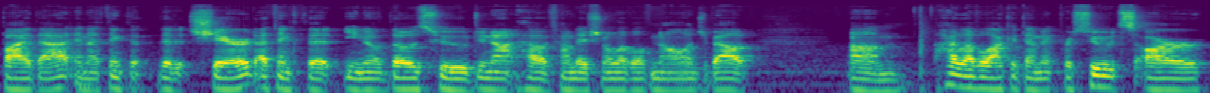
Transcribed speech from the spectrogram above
by that and I think that, that it's shared. I think that, you know, those who do not have a foundational level of knowledge about um, high level academic pursuits are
